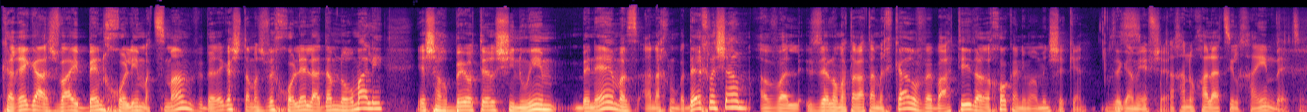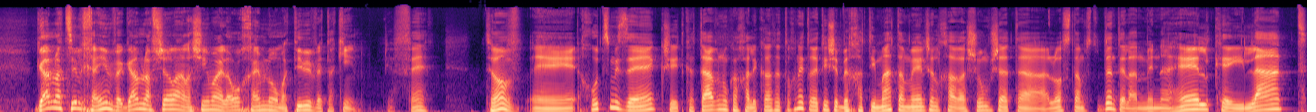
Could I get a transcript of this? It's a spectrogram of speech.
כרגע ההשוואה היא בין חולים עצמם, וברגע שאתה משווה חולה לאדם נורמלי, יש הרבה יותר שינויים ביניהם, אז אנחנו בדרך לשם, אבל זה לא מטרת המחקר, ובעתיד הרחוק אני מאמין שכן, זה גם יהיה אפשר. ככה נוכל להציל חיים בעצם. גם להציל חיים וגם לאפשר לאנשים האלה אורח חיים נורמטיבי ותקין. יפה. טוב, אה, חוץ מזה, כשהתכתבנו ככה לקראת התוכנית, ראיתי שבחתימת המייל שלך רשום שאתה לא סתם סטודנט, אלא מנהל קהילת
